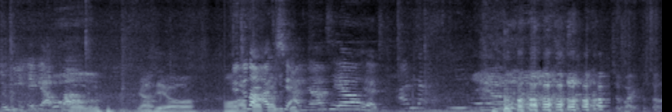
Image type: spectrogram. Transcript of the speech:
여기 애기 아빠. 어, 안녕하세요. 어, 예준아 아빠 아저씨 까줄게. 안녕하세요 해야지. 진짜 맛있겠다.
